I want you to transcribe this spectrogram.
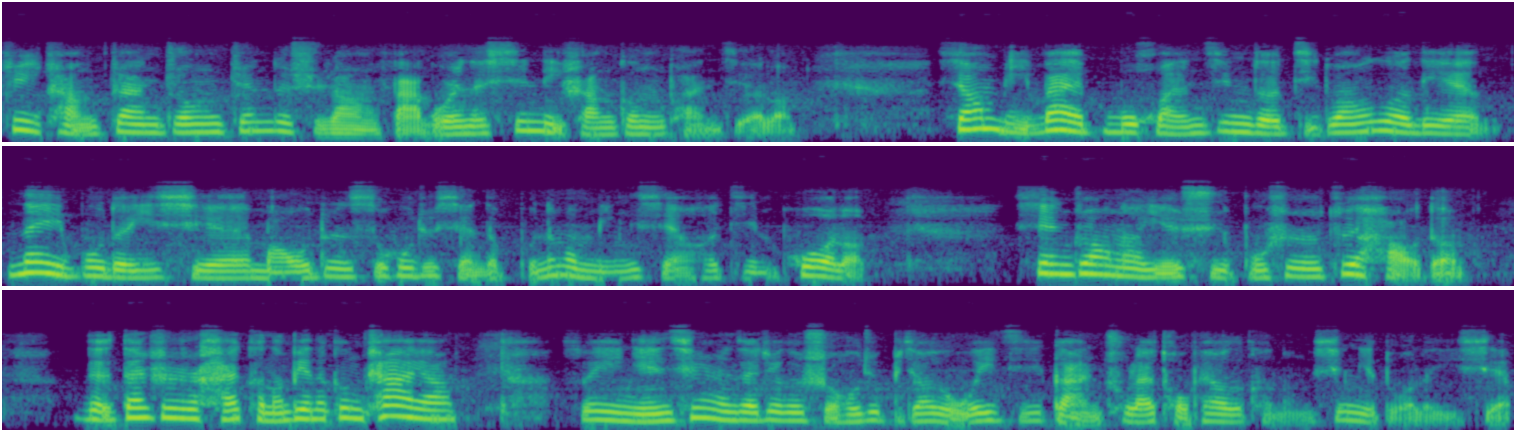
这场战争真的是让法国人的心理上更团结了。相比外部环境的极端恶劣，内部的一些矛盾似乎就显得不那么明显和紧迫了。现状呢，也许不是最好的，那但是还可能变得更差呀。所以年轻人在这个时候就比较有危机感，出来投票的可能性也多了一些。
